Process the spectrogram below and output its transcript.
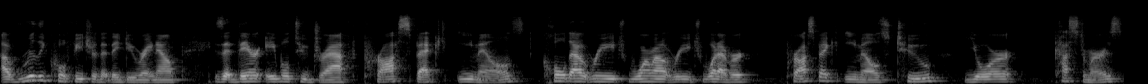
a really cool feature that they do right now is that they're able to draft prospect emails, cold outreach, warm outreach, whatever, prospect emails to your customers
